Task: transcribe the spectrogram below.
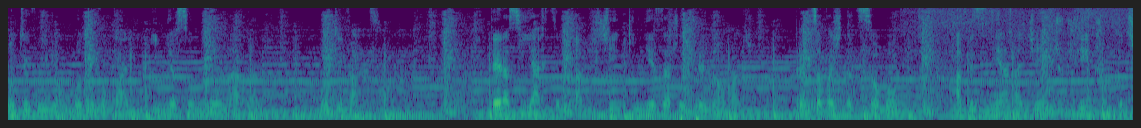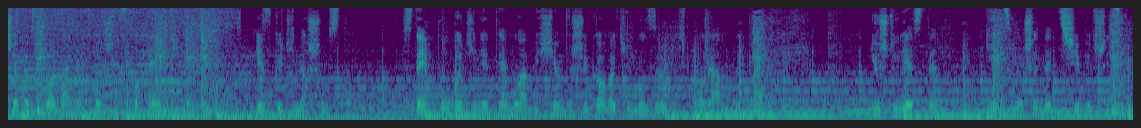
Motywują, motywowali i niosą mi ją nadal. Motywację. Teraz ja chcę, abyś dzięki mnie zaczął trenować, pracować nad sobą, aby z dnia na dzień czuć większą potrzebę wkładania w to wszystko chęci. Jest godzina szósta. Wstałem pół godziny temu, aby się wyszykować i móc zrobić poranny kardio. Już tu jestem, więc muszę dać z siebie wszystko.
